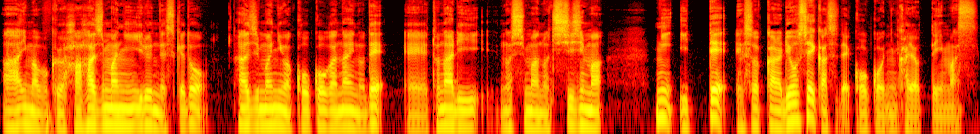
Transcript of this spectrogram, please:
あ今僕母島にいるんですけど母島には高校がないので、えー隣の島の父島に行って、そこから寮生活で高校に通っています。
